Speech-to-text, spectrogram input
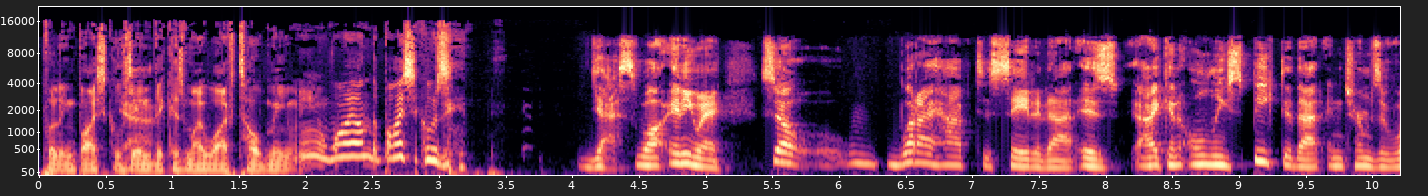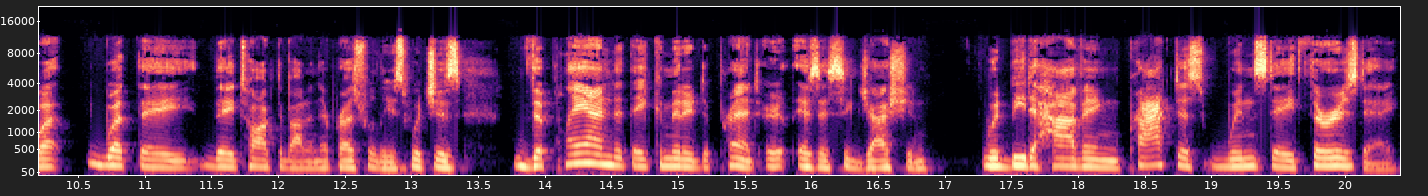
pulling bicycles yeah. in because my wife told me, eh, why aren't the bicycles in? Yes. Well, anyway, so what I have to say to that is I can only speak to that in terms of what what they they talked about in their press release, which is the plan that they committed to print as a suggestion would be to having practice Wednesday, Thursday,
